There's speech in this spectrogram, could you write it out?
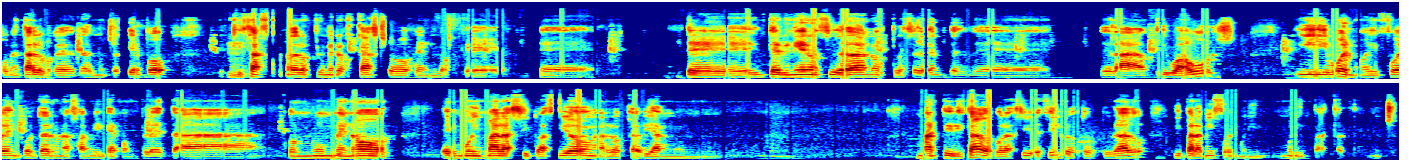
comentarlo porque desde hace mucho tiempo, Mm. quizás fue uno de los primeros casos en los que eh, se intervinieron ciudadanos procedentes de, de la antigua URSS. Y bueno, y fue encontrar una familia completa con un menor en muy mala situación a los que habían martirizado, por así decirlo, torturado, y para mí fue muy, muy impactante, mucho.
